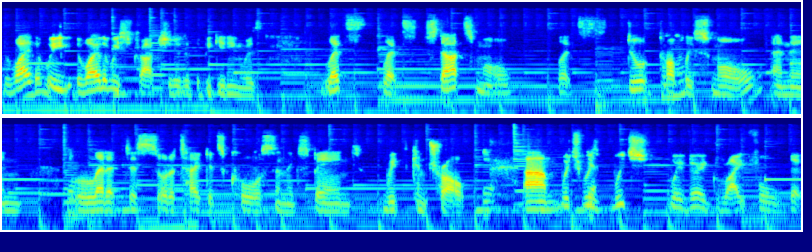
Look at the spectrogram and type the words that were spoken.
the way that we the way that we structured it at the beginning was let's let's start small, let's do it properly small, and then Yeah. let it just sort of take its course and expand with control. Yeah. Um, which was which we're very grateful that,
